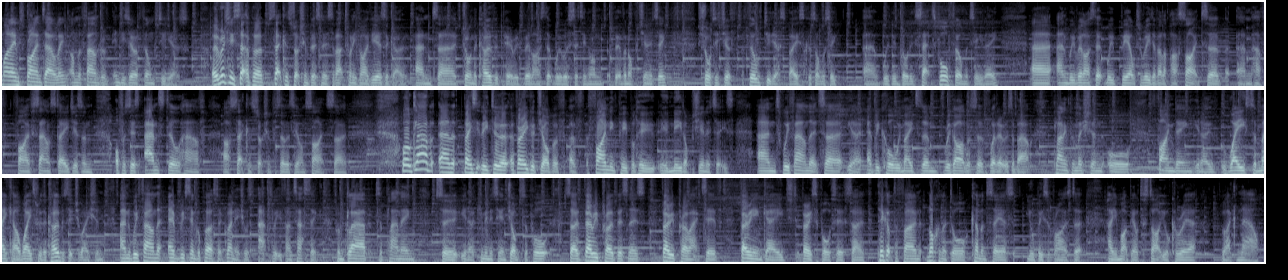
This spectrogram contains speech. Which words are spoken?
My name's Brian Dowling. I'm the founder of Indie Zero Film Studios. I originally set up a set construction business about 25 years ago and uh, during the COVID period realised that we were sitting on a bit of an opportunity, shortage of film studio space because obviously uh, we've been building sets for film and TV uh, and we realised that we'd be able to redevelop our site to um, have five sound stages and offices and still have our set construction facility on site. So well, GLLaB um, basically do a, a, very good job of, of finding people who, who, need opportunities and we found that uh, you know every call we made to them, regardless of whether it was about planning permission or finding you know ways to make our way through the COVID situation and we found that every single person at Greenwich was absolutely fantastic from GLLaB to planning to you know community and job support so very pro business very proactive very engaged, very supportive. So pick up the phone, knock on the door, come and see us. You'll be surprised at how you might be able to start your career like now.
